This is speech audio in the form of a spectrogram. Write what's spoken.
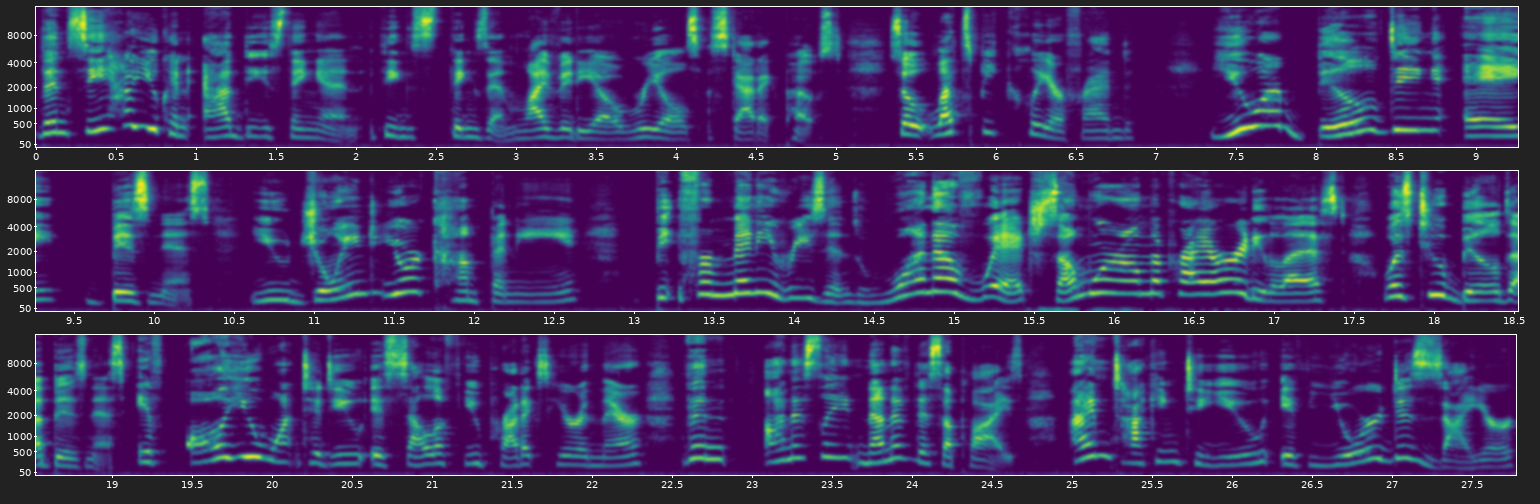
then see how you can add these thing in things things in live video, reels, static post. So let's be clear, friend. You are building a business. You joined your company for many reasons, one of which, somewhere on the priority list, was to build a business. If all you want to do is sell a few products here and there, then honestly, none of this applies. I'm talking to you if your desire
